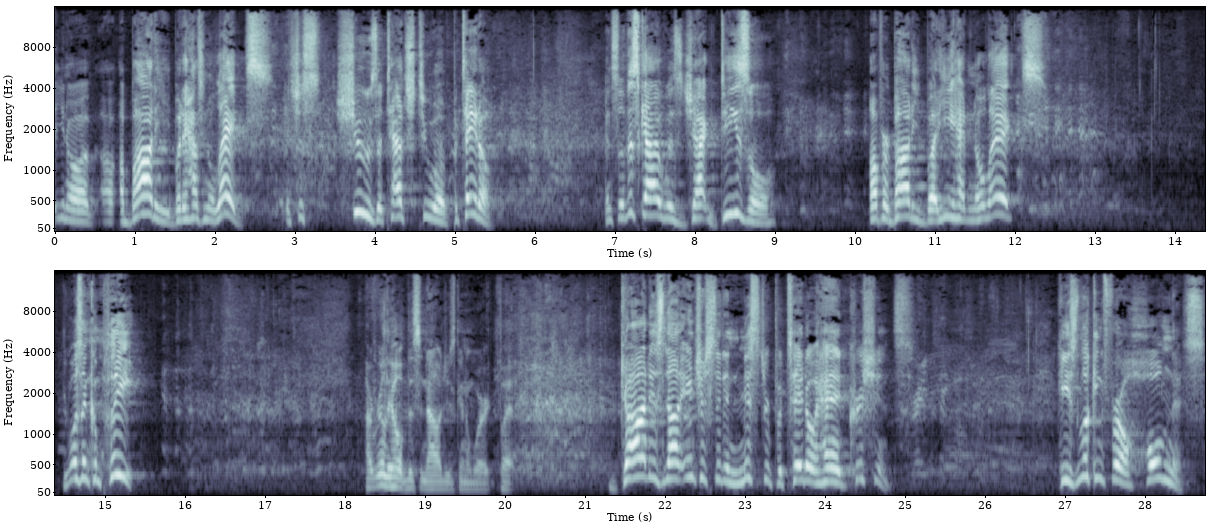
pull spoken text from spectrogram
you know, a, a body, but it has no legs. It's just shoes attached to a potato. And so this guy was Jack Diesel, upper body, but he had no legs. He wasn't complete. I really hope this analogy is going to work, but God is not interested in Mr. Potato Head Christians. He's looking for a wholeness,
